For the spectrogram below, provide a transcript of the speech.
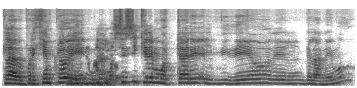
Claro, por ejemplo, eh, no, sé si quieren mostrar el video de la demo.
